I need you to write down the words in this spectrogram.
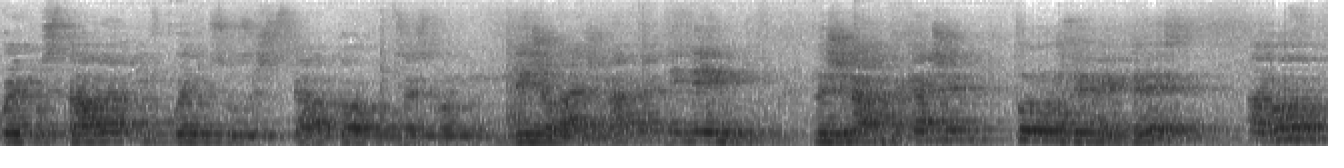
което страда и в което се осъществява този процес, който не желая жената, е нейното, на жената. Така че той може да има интерес, ама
